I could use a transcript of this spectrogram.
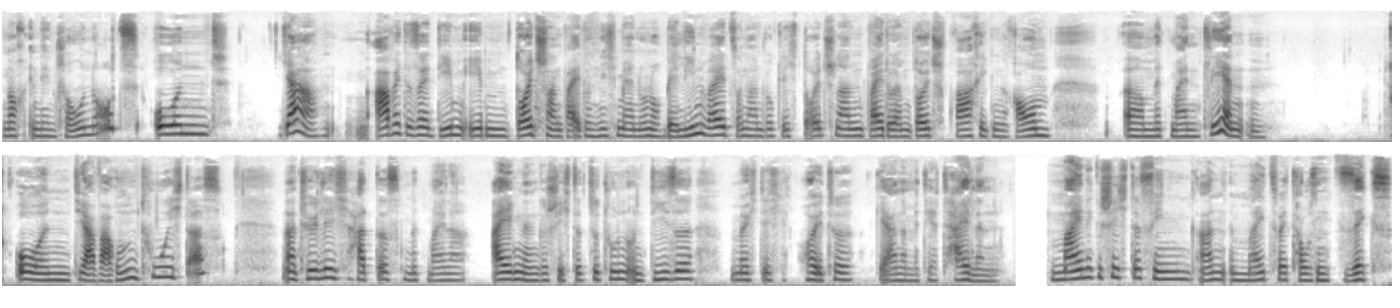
noch in den Show Notes und ja, arbeite seitdem eben deutschlandweit und nicht mehr nur noch berlinweit, sondern wirklich deutschlandweit oder im deutschsprachigen Raum äh, mit meinen Klienten. Und ja, warum tue ich das? Natürlich hat das mit meiner eigenen Geschichte zu tun und diese möchte ich heute gerne mit dir teilen. Meine Geschichte fing an im Mai 2006.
